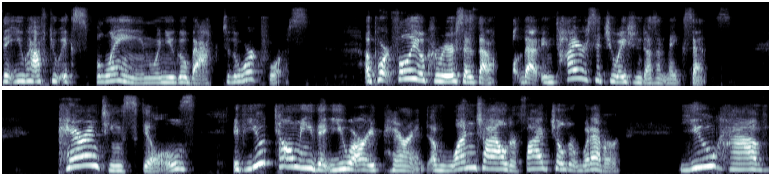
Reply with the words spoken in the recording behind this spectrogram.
that you have to explain when you go back to the workforce. A portfolio career says that that entire situation doesn't make sense. Parenting skills, if you tell me that you are a parent of one child or five children, whatever, you have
